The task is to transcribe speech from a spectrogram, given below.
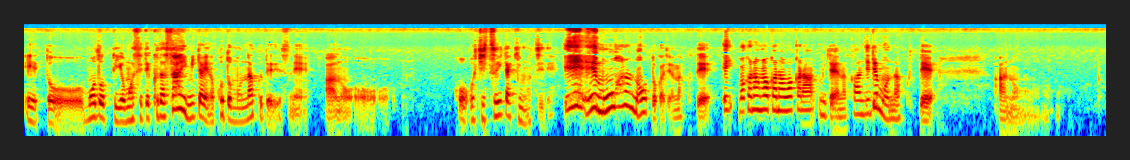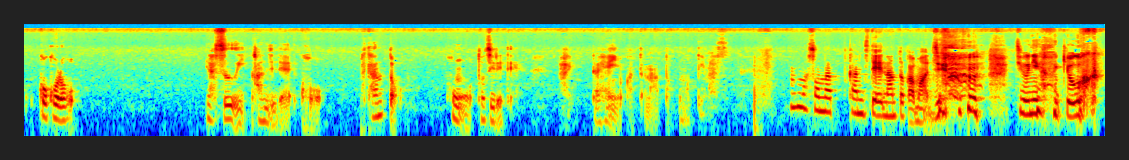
えっと、戻って読ませてくださいみたいなこともなくてですね、あの、こう落ち着いた気持ちで、え、え、もう終わるの？とかじゃなくて、え、わからんわからんわからんみたいな感じでもなくて、あの、心、安い感じで、こう、パタンと本を閉じれて、はい、大変良かったなと思っています。まあそんな感じで、なんとかまあ、12 分京極、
